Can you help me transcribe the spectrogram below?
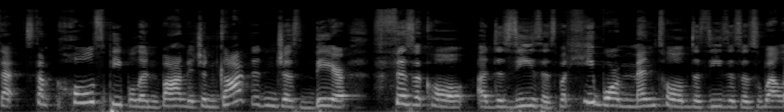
that some, holds people in bondage. And God didn't just bear physical uh, diseases, but he bore mental diseases as well.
